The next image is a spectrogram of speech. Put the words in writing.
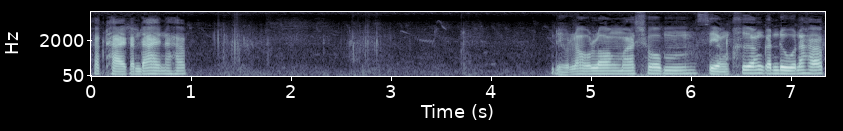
ทักทายกันได้นะครับ เดี๋ยวเราลองมาชมเสียงเครื่องกันดูนะครับ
